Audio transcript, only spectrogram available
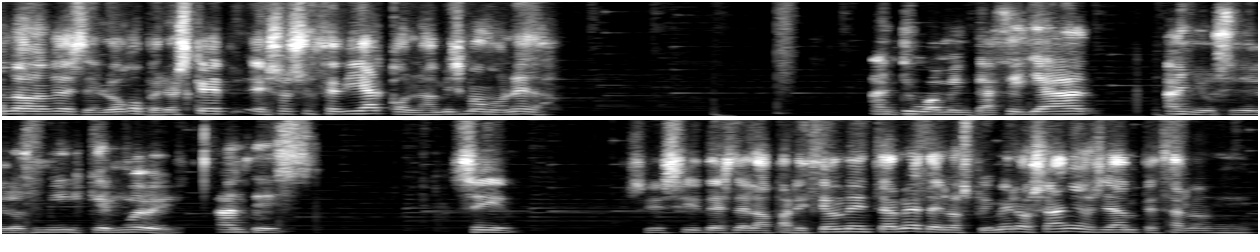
no, desde luego, pero es que eso sucedía con la misma moneda. Antiguamente, hace ya años, en el 2009, antes. Sí, sí, sí, desde la aparición de Internet, en los primeros años ya empezaron,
